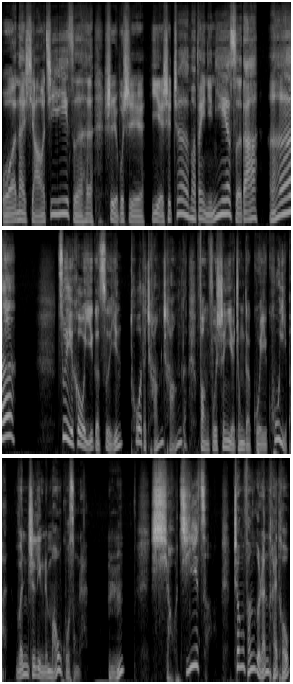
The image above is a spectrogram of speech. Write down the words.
我那小鸡子是不是也是这么被你捏死的啊？最后一个字音拖得长长的，仿佛深夜中的鬼哭一般，闻之令人毛骨悚然。嗯，小鸡子。张凡愕然抬头，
